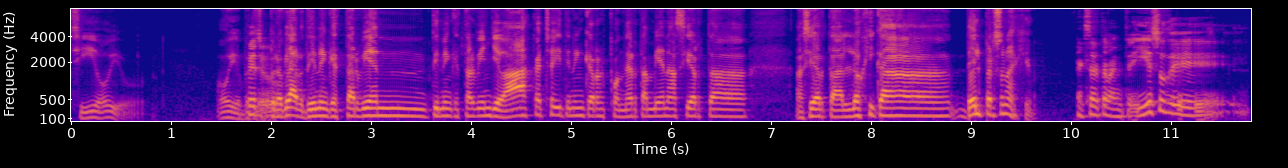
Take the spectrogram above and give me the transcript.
Sí, obvio. Obvio, pero, claro, tienen que estar bien, tienen que estar bien llevadas, ¿cachai? Y tienen que responder también a cierta, a cierta lógica del personaje. Exactamente. Y eso de,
